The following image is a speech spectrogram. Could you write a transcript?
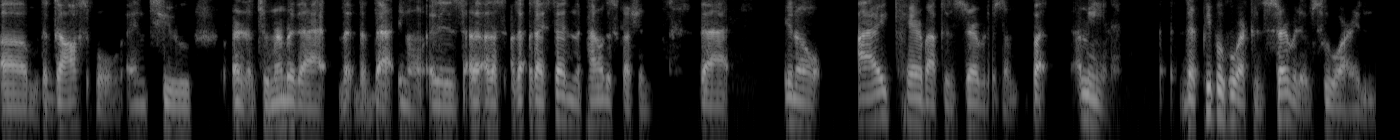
um, the gospel and to to remember that that, that, that you know it is as, as I said in the panel discussion that you know I care about conservatism, but I mean there are people who are conservatives who are in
